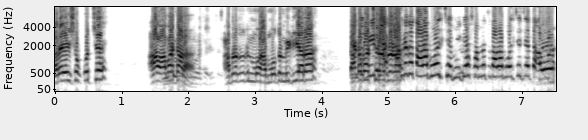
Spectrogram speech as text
তারা এইসব করছে? আবার কারা? আপনাদের মতো মিডিয়ারা? টাকা পাচ্ছেন আপনারা? সামনে তো তারা বলছে মিডিয়ার সামনে তো তারা বলছে যে তা- ওরা-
